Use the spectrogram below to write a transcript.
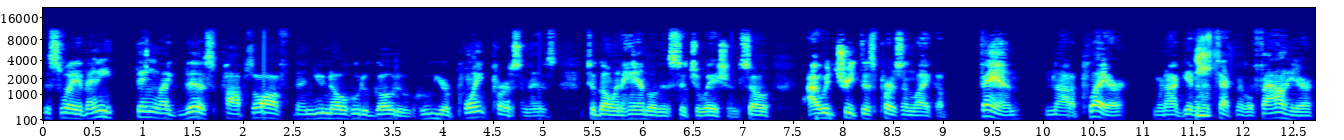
This way, if any thing like this pops off, then you know who to go to, who your point person is to go and handle this situation. So I would treat this person like a fan, not a player. We're not giving a technical foul here.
